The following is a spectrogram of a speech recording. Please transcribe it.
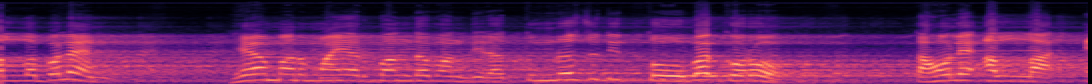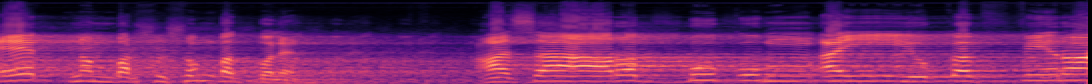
আল্লাহ বলেন হে আমার মায়ের বান্দাবান্দিরা, তোমরা যদি তৌবা করো, তাহলে আল্লাহ এক নম্বর সুসংবাদ বলেন। আসা রব্বুকুম আইয়ুকাফিরা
